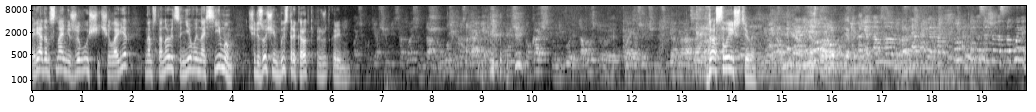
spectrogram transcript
рядом с нами живущий человек нам становится невыносимым через очень быстрый короткий промежуток времени. Вот я в чем не согласен, да, но может по стороне получить, но качество не будет того, что твоя женщина тебе. Да, слышите вы. Нет, а, а, например, кто- кто-то совершенно спокойно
